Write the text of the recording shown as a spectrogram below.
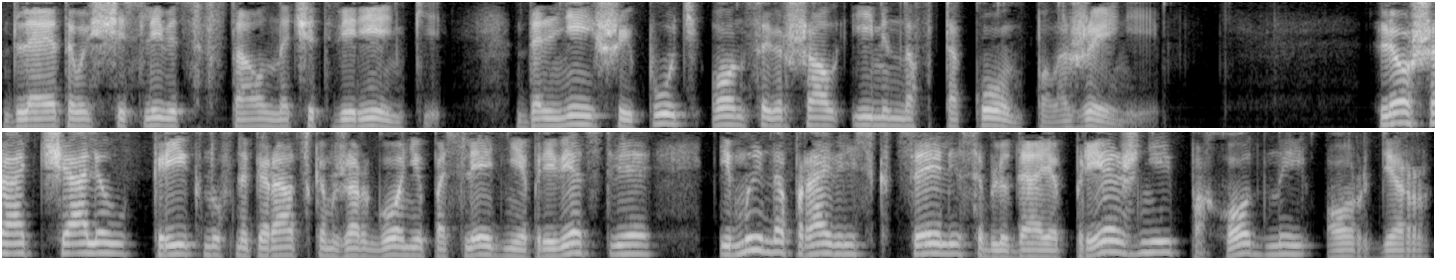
Для этого счастливец встал на четвереньки. Дальнейший путь он совершал именно в таком положении. Леша отчалил, крикнув на пиратском жаргоне последнее приветствие, и мы направились к цели, соблюдая прежний походный ордер.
